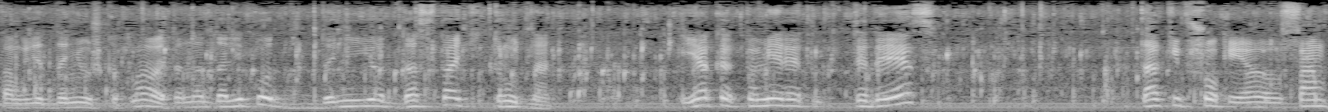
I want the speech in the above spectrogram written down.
Там, где Данюшка плавает, она далеко до нее достать трудно. Я как померяю ТДС, так и в шоке. Я сам,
